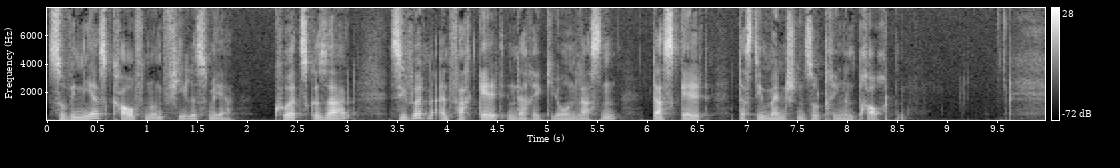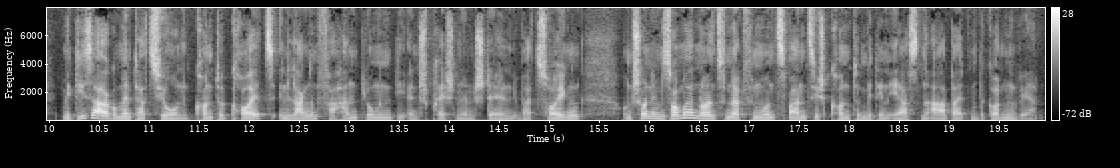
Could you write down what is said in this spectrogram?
Souvenirs kaufen und vieles mehr. Kurz gesagt, sie würden einfach Geld in der Region lassen, das Geld, das die Menschen so dringend brauchten. Mit dieser Argumentation konnte Kreuz in langen Verhandlungen die entsprechenden Stellen überzeugen und schon im Sommer 1925 konnte mit den ersten Arbeiten begonnen werden.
